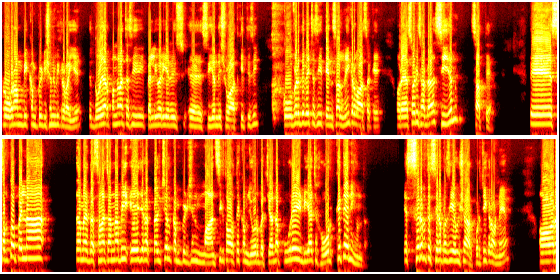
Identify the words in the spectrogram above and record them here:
ਪ੍ਰੋਗਰਾਮ ਵੀ ਕੰਪੀਟੀਸ਼ਨ ਵੀ ਕਰਵਾਈਏ। ਤੇ 2015 ਚ ਅਸੀਂ ਪਹਿਲੀ ਵਾਰੀ ਇਹ ਸੀਜ਼ਨ ਦੀ ਸ਼ੁਰੂਆਤ ਕੀਤੀ ਸੀ। ਕੋਵਿਡ ਦੇ ਵਿੱਚ ਅਸੀਂ 3 ਸਾਲ ਨਹੀਂ ਕਰਵਾ ਸਕੇ ਔਰ ਇਸ ਵਾਰੀ ਸਾਡਾ ਸੀਜ਼ਨ 7 ਹੈ। ਤੇ ਸਭ ਤੋਂ ਪਹਿਲਾਂ ਤਾਂ ਮੈਂ ਦੱਸਣਾ ਚਾਹੁੰਦਾ ਵੀ ਇਹ ਜਿਹੜਾ ਕਲਚਰਲ ਕੰਪੀਟੀਸ਼ਨ ਮਾਨਸਿਕ ਤੌਰ ਤੇ ਕਮਜ਼ੋਰ ਬੱਚਿਆਂ ਦਾ ਪੂਰੇ ਇੰਡੀਆ 'ਚ ਹੋਰ ਕਿਤੇ ਨਹੀਂ ਹੁੰਦਾ। ਇਹ ਸਿਰਫ ਤੇ ਸਿਰਫ ਅਸੀਂ ਇਹ ਹੁਸ਼ਿਆਰਪੁਰ 'ਚ ਹੀ ਕਰਾਉਂਦੇ ਆ ਔਰ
